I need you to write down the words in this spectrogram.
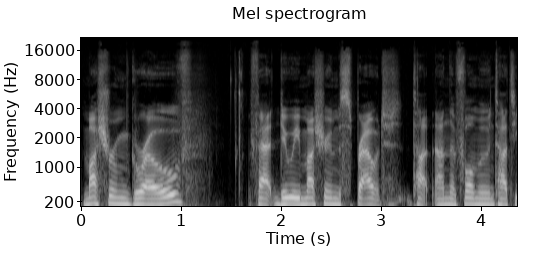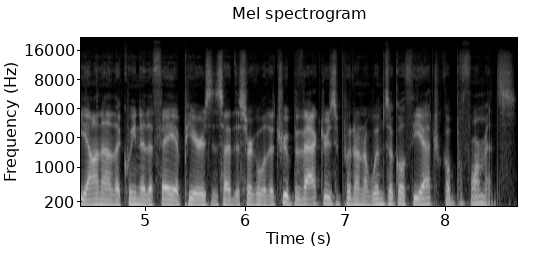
Mushroom Grove. Fat, dewy mushrooms sprout on the full moon. Tatiana, the queen of the Fae, appears inside the circle with a troop of actors who put on a whimsical theatrical performance.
